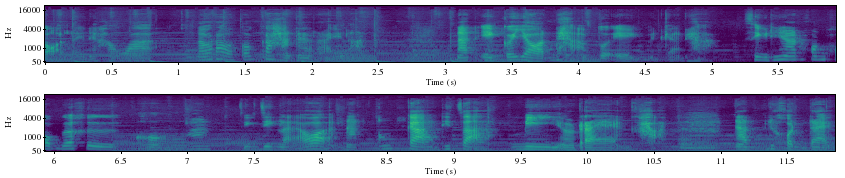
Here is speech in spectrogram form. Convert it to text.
ก่อนเลยนะคะว่า แล้วเราต้องการอะไรล่ะนัดเองก็ย้อนถามตัวเองเหมือนกันค่ะ สิ่งที่นัทค้นพบก็คืออ๋อจริง ๆ แล้วอะนัทต้องการที่จะมีแรงค่ะ นัทเป็นคนแรง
